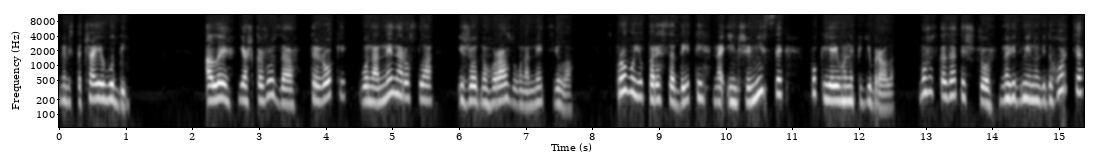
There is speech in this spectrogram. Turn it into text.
не вистачає води. Але я ж кажу, за три роки вона не наросла і жодного разу вона не цвіла. Спробую пересадити на інше місце, поки я його не підібрала. Можу сказати, що на відміну від горця,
